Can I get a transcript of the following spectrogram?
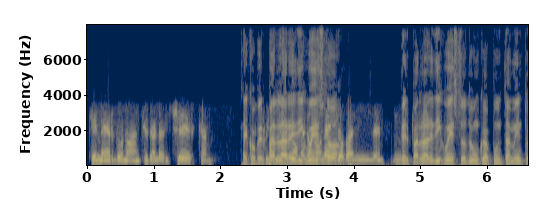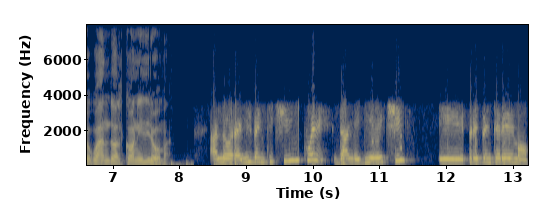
che emergono anche dalla ricerca. Ecco, per parlare, questo, mm. per parlare, di questo, dunque, appuntamento quando al CONI di Roma? Allora, il 25 dalle 10 e presenteremo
